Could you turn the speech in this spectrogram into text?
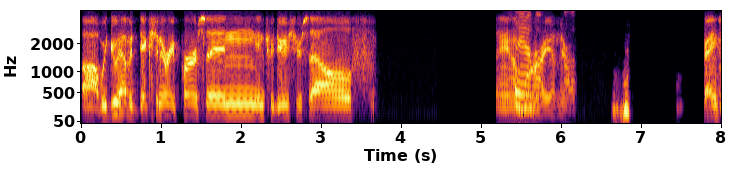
Uh, we do have a dictionary person. Introduce yourself. Sam, Sam. where are you? There. Okay,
